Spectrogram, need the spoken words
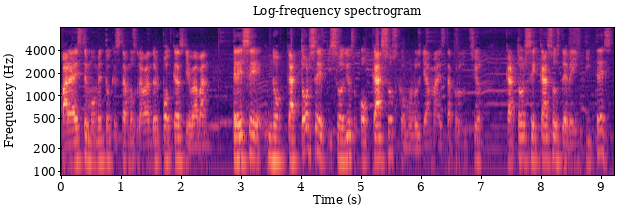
para este momento que estamos grabando el podcast, llevaban 13, no, 14 episodios o casos, como los llama esta producción, 14 casos de 23.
